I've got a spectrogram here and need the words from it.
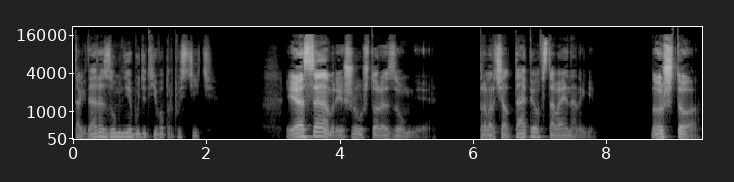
Тогда разумнее будет его пропустить. «Я сам решу, что разумнее», — проворчал Тапио, вставая на ноги. «Ну что,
